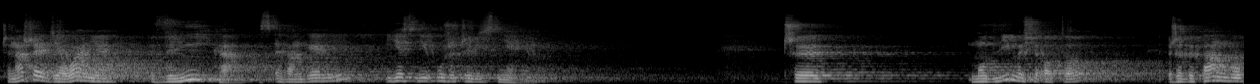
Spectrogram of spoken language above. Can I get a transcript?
Czy nasze działanie wynika z Ewangelii i jest jej urzeczywistnieniem? Czy modlimy się o to, żeby Pan Bóg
